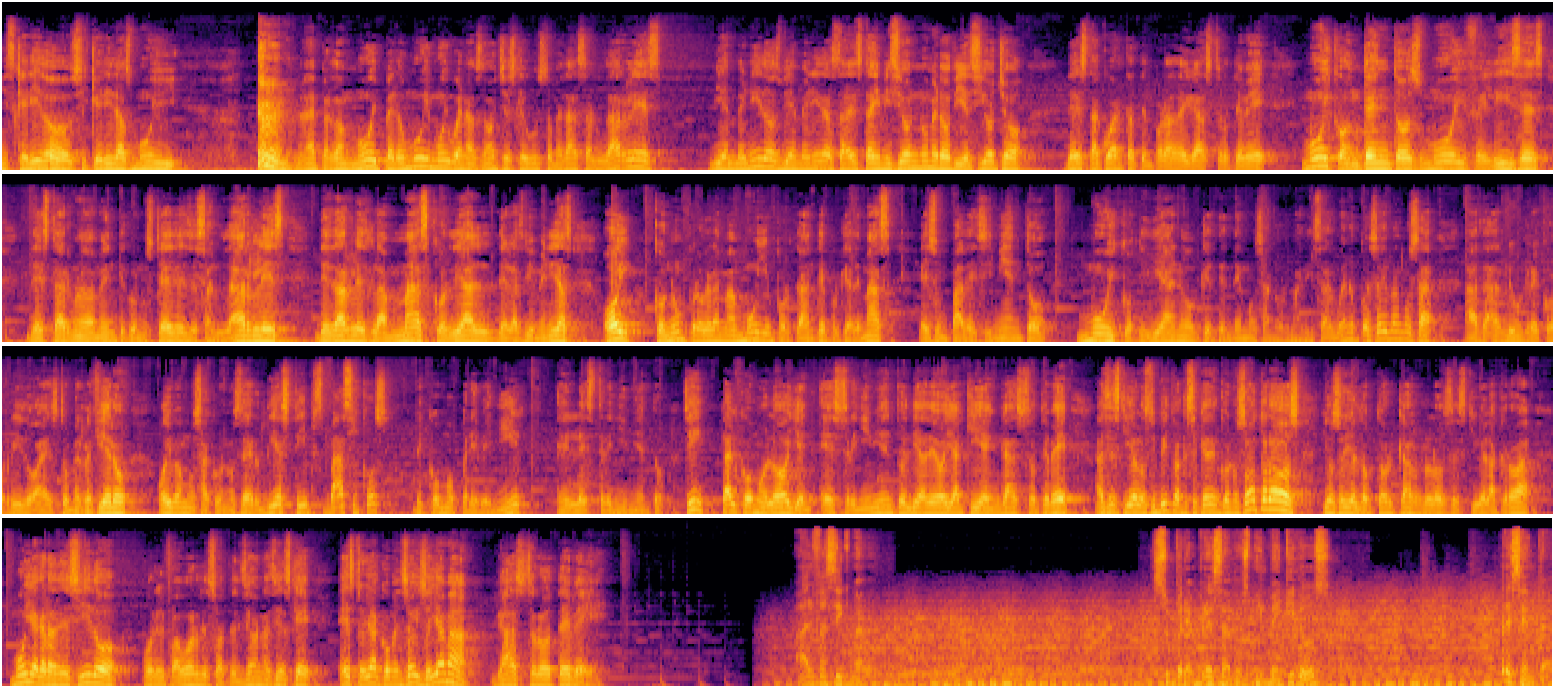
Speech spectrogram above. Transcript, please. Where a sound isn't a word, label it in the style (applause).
Mis queridos y queridas, muy, (clears throat) perdón, muy, pero muy, muy buenas noches. Qué gusto me da saludarles. Bienvenidos, bienvenidas a esta emisión número 18 de esta cuarta temporada de Gastro TV. Muy contentos, muy felices de estar nuevamente con ustedes, de saludarles, de darles la más cordial de las bienvenidas. Hoy con un programa muy importante, porque además es un padecimiento muy cotidiano que tendemos a normalizar. Bueno, pues hoy vamos a, darle un recorrido a esto, me refiero, hoy vamos a conocer 10 tips básicos de cómo prevenir el estreñimiento. Sí, tal como lo oyen, estreñimiento el día de hoy aquí en Gastro TV. Así es que yo los invito a que se queden con nosotros. Yo soy el doctor Carlos Esquivel Acroa, muy agradecido por el favor de su atención. Así es que esto ya comenzó y se llama Gastro TV. Alfa Sigma. Superempresa 2022 presenta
